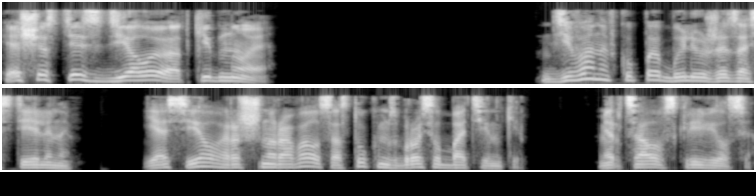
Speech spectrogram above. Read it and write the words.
Я сейчас тебе сделаю откидное». Диваны в купе были уже застелены. Я сел, расшнуровал со стуком сбросил ботинки. Мерцалов скривился.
